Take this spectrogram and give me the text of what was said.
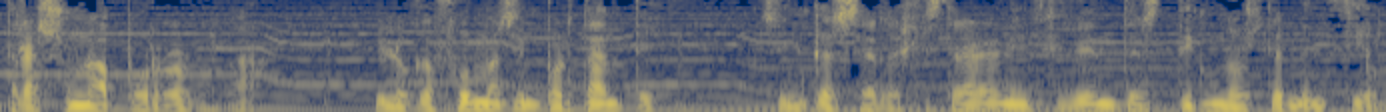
tras una prórroga, y lo que fue más importante, sin que se registraran incidentes dignos de mención.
